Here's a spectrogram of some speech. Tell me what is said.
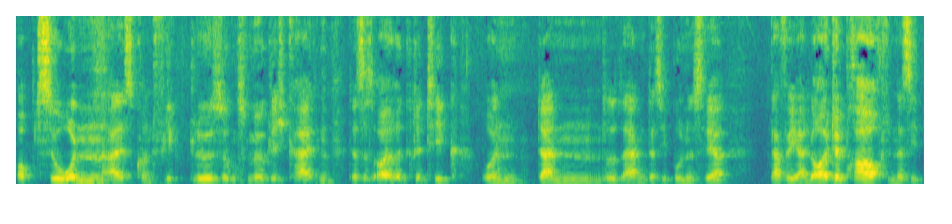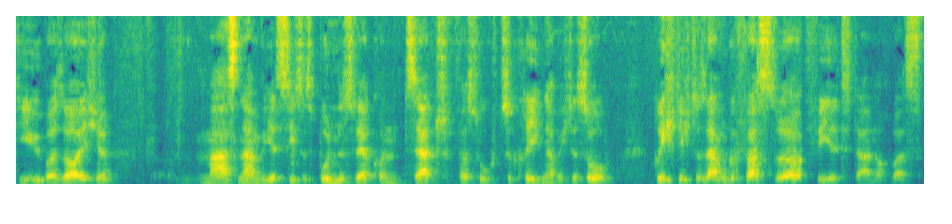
Optionen als Konfliktlösungsmöglichkeiten, das ist eure Kritik und dann sozusagen, dass die Bundeswehr dafür ja Leute braucht und dass sie die über solche Maßnahmen wie jetzt dieses Bundeswehrkonzert versucht zu kriegen. Habe ich das so richtig zusammengefasst oder fehlt da noch was?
